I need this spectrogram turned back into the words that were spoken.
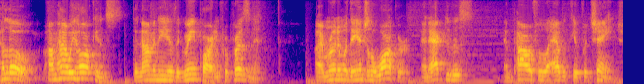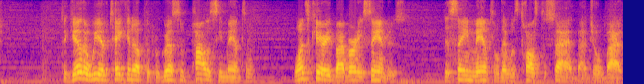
Hello, I'm Howie Hawkins, the nominee of the Green Party for president. I'm running with Angela Walker, an activist and powerful advocate for change. Together, we have taken up the progressive policy mantle once carried by Bernie Sanders, the same mantle that was tossed aside by Joe Biden.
